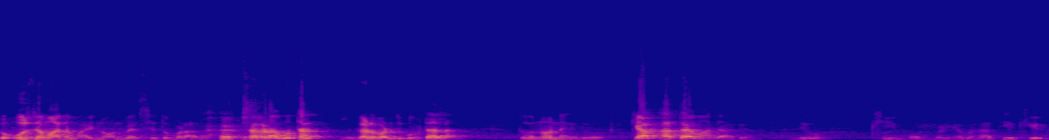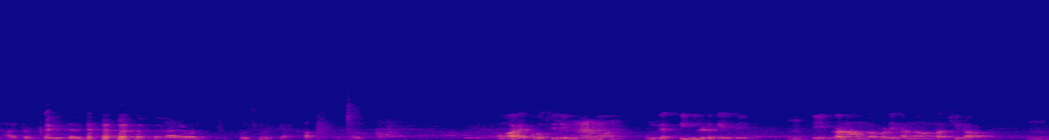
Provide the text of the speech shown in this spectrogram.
तो उस जमाने में भाई नॉन वेज से तो बड़ा तगड़ा वो था। गड़बड़ जो घोटाला। तो उन्होंने जो क्या खाता है वहाँ जाके? जी वो खीर बहुत बढ़िया बनाती है खीर खाता हूँ कभी कभी। अरे तो उसमें क्या खाओ हमारे पड़ोसी थे मुसलमान उनके तीन लड़के थे। हम्म, एक का नाम था बड़े का नाम था चिराग। हम्म,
